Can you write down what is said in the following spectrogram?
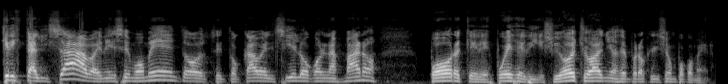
cristalizaba en ese momento, se tocaba el cielo con las manos, porque después de 18 años de proscripción, poco menos,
